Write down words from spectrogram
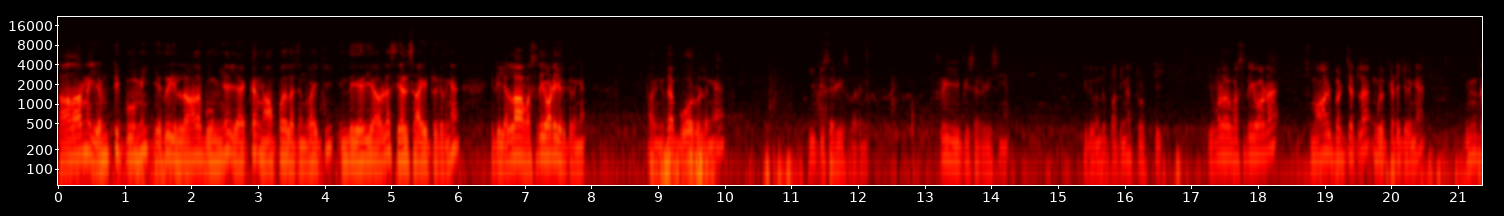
சாதாரண எம்டி பூமி எதுவும் இல்லாத பூமியை ஏக்கர் நாற்பது லட்சம் ரூபாய்க்கு இந்த ஏரியாவில் சேல்ஸ் ஆகிட்டு இருக்குதுங்க. இது எல்லா வசதியோடயும் இருக்குதுங்க. பாருங்க இதான் போர்வெல்லுங்க. இபி சர்வீஸ் பாருங்க. ஃப்ரீ இபி சர்வீஸுங்க இது வந்து பார்த்திங்கன்னா தொட்டி. இவ்வளவு வசதியோட ஸ்மால் பட்ஜெட்டில் உங்களுக்கு கிடைக்குதுங்க. இந்த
